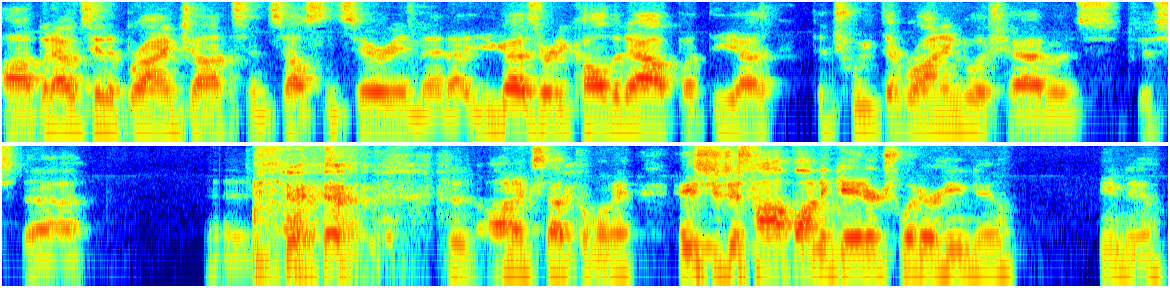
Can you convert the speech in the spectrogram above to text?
Uh, but I would say that Brian Johnson, Sal Sunseri, and then uh, you guys already called it out, but the uh, the tweet that Ron English had was just. Uh, unacceptable. Unacceptable. I mean, he should just hop on to Gator Twitter. He knew. He knew.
